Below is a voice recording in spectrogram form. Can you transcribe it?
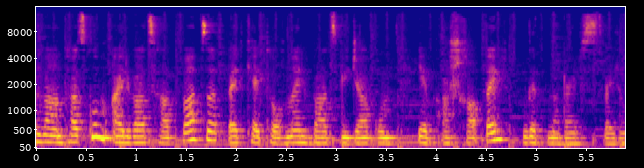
Օրվա ընթացքում այրված հատվածը պետք է թողնել բաց վիճակում եւ աշխատել գտնվել ստվերում։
